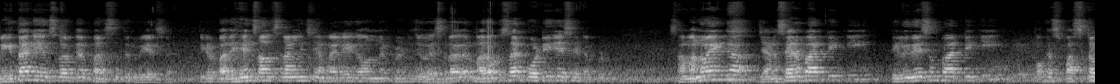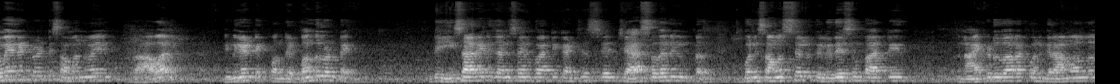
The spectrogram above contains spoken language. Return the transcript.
మిగతా నియోజకవర్గాల పరిస్థితులు వేరు సార్. ఇక్కడ పదిహేను సంవత్సరాల నుంచి ఎమ్మెల్యేగా ఉన్నటువంటి జోగేశ్వరరావు గారు మరొకసారి పోటీ చేసేటప్పుడు సమన్వయంగా జనసేన పార్టీకి తెలుగుదేశం పార్టీకి ఒక స్పష్టమైనటువంటి సమన్వయం రావాలి. ఎందుకంటే కొంత ఇబ్బందులు ఉంటాయి అంటే ఈసారి జనసేన పార్టీ కంటెస్టెంట్ చేస్తుందని ఉంటుంది. కొన్ని సమస్యలు తెలుగుదేశం పార్టీ నాయకుడి ద్వారా కొన్ని గ్రామాల్లో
